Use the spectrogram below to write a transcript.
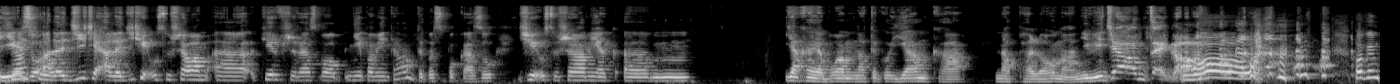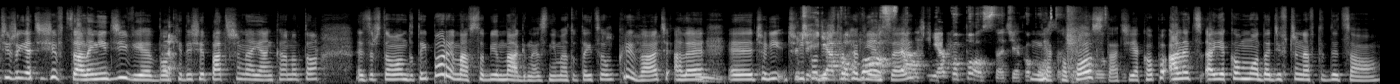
Jezu, ale dzisiaj, ale dzisiaj usłyszałam e, pierwszy raz, bo nie pamiętałam tego z pokazu. Dzisiaj usłyszałam, jak um, jaka ja byłam na tego Janka napalona. Nie wiedziałam tego! Wow. Powiem ci, że ja ci się wcale nie dziwię, bo kiedy się patrzy na Janka, no to zresztą on do tej pory ma w sobie magnes, nie ma tutaj co ukrywać, ale e, czyli, czyli znaczy, trochę postać, więcej. Jako postać, jako postać. Jako postać, jako po, ale a jako młoda dziewczyna wtedy co?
